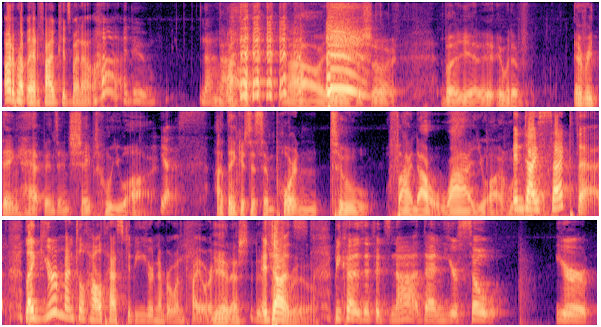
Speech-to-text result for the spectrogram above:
I would have probably had five kids by now. Huh? I do. No. Now, now, yeah, for sure. But yeah, it, it would have. Everything happens and shapes who you are. Yes. I think it's just important to find out why you are who And you dissect that. Like your mental health has to be your number one priority. Yeah, that's it for does real. because if it's not then you're so you're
